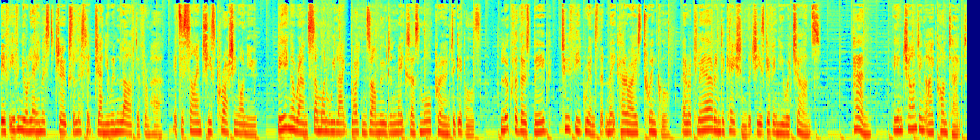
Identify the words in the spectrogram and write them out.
If even your lamest jokes elicit genuine laughter from her, it's a sign she's crushing on you. Being around someone we like brightens our mood and makes us more prone to giggles. Look for those big, toothy grins that make her eyes twinkle, they're a clear indication that she's giving you a chance. 10. The enchanting eye contact.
